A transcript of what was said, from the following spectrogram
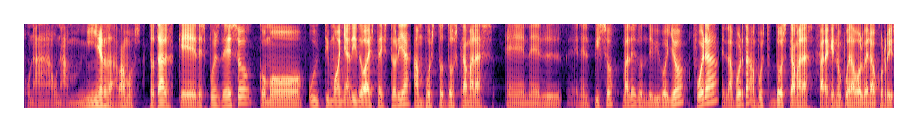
una, una, mierda, vamos. Total, que después de eso, como último añadido a esta historia, han puesto dos cámaras en el, en el piso, ¿vale? Donde vivo yo. Fuera, en la puerta, han puesto dos cámaras para que no pueda volver a ocurrir.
